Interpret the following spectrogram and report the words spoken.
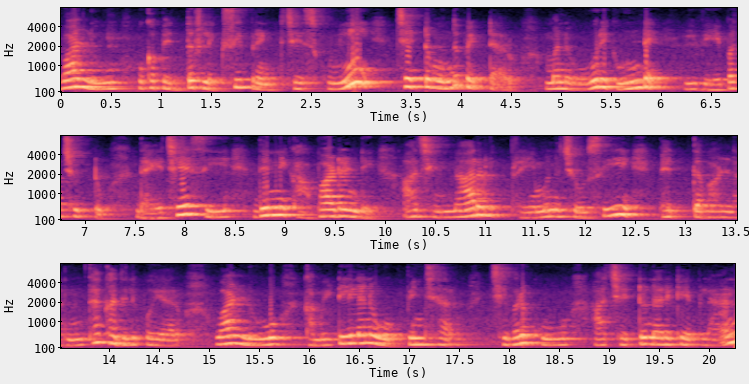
వాళ్ళు ఒక పెద్ద ఫ్లెక్సీ ప్రింట్ చేసుకుని చెట్టు ముందు పెట్టారు. మన ఊరి గుండె ఈ వేప చుట్టు. దయచేసి దీన్ని కాపాడండి. ఆ చిన్నారుల ప్రేమను చూసి పెద్దవాళ్ళంతా కదిలిపోయారు. వాళ్ళు కమిటీలను ఒప్పించారు. చివరకు ఆ చెట్టు నరికే ప్లాన్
